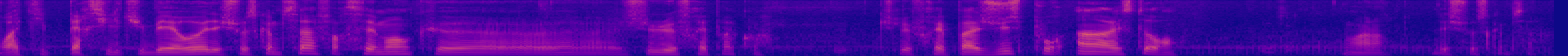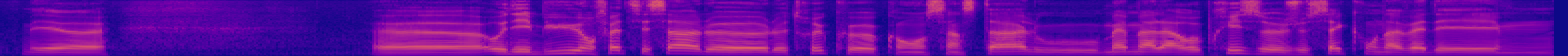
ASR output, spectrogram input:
bon, type persil tubéreux, des choses comme ça, forcément que je ne le ferai pas quoi. Je le ferai pas juste pour un restaurant. Voilà, des choses comme ça. Mais au début, en fait, c'est ça le truc, quand on s'installe ou même à la reprise, je sais qu'on avait des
